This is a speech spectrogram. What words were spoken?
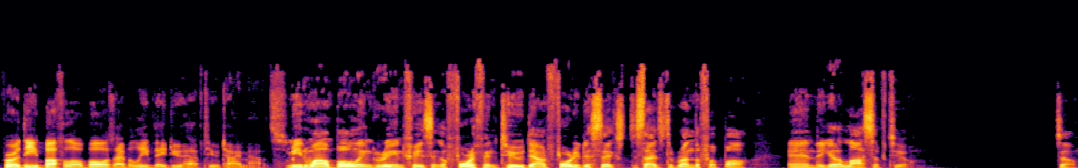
for the Buffalo Bulls. I believe they do have two timeouts. Meanwhile, Bowling Green facing a fourth and two, down 40 to six, decides to run the football, and they get a loss of two. So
